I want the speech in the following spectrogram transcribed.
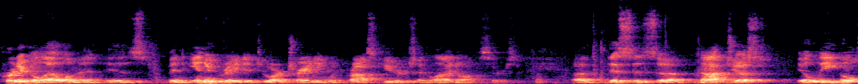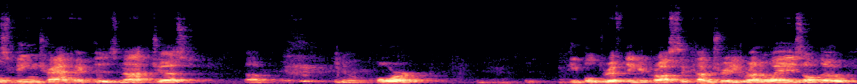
critical element has been integrated to our training with prosecutors and line officers. Uh, This is uh, not just illegals being trafficked, it is not just, uh, you know, poor people drifting across the country, runaways, although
